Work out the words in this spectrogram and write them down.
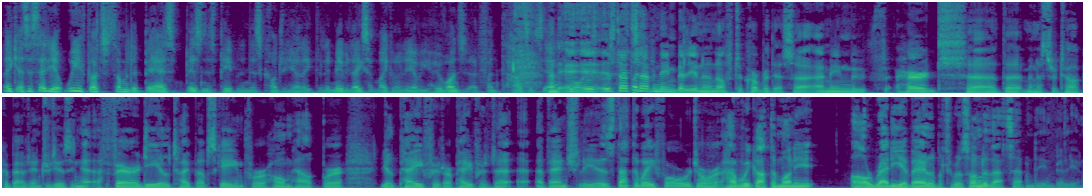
Like, as I said here, we've got some of the best business people in this country here, like maybe like some Michael O'Leary, who runs a fantastic And service. i- i- is that 17 billion enough to cover this? Uh, I mean, we've heard uh, the minister talk about introducing a, a fair deal type of scheme for home help where you'll pay for it or pay for it uh, eventually. Is that the way forward, or have we got the money already available to us under that 17 billion?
